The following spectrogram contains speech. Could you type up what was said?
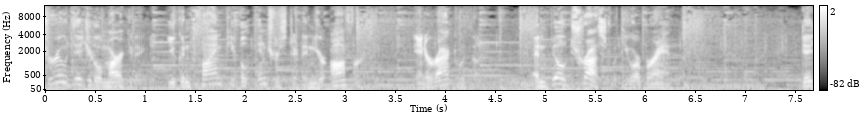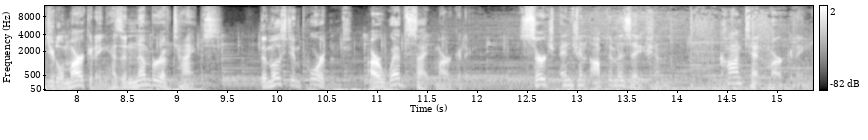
Through digital marketing, you can find people interested in your offering, interact with them, and build trust with your brand. Digital marketing has a number of types, the most important are website marketing, search engine optimization, content marketing,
